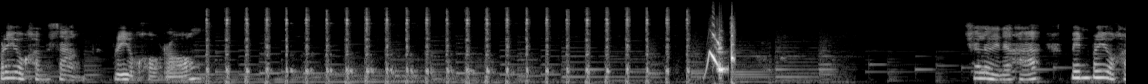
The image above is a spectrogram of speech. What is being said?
ประโยคคำสั่ง ประโยคขอร้องเฉลยนะคะ เป็นประโยคค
